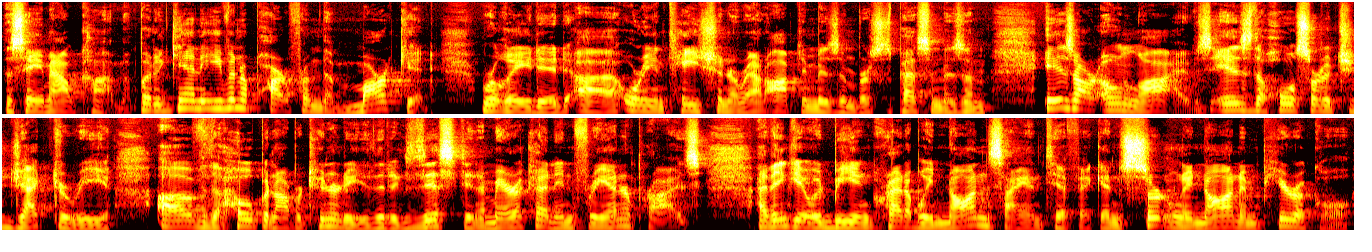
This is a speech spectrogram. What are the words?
the same outcome. But again, even apart from the market related uh, orientation around optimism versus pessimism, is our own lives, is the whole sort of trajectory of the hope and opportunity that exists in America and in free enterprise. I think it would be incredibly non scientific scientific and certainly non empirical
